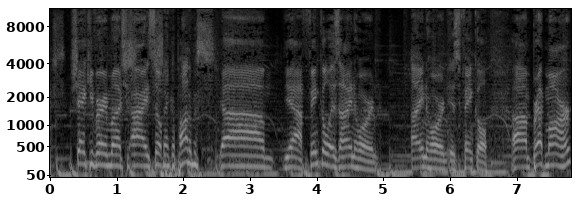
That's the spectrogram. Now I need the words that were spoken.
shake you very much. All right, so Shankopotamus. um, yeah, Finkel is Einhorn. Einhorn is Finkel. Um, Brett Maher,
